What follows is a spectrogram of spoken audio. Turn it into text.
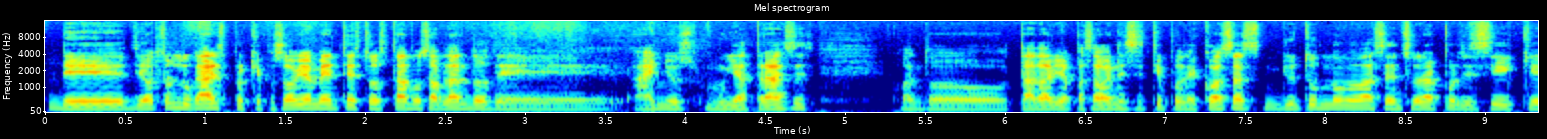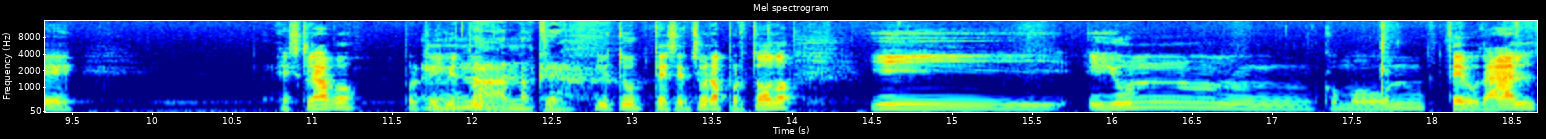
de, de otros lugares, porque pues obviamente esto estamos hablando de años muy atrás, cuando todavía pasaban ese tipo de cosas. YouTube no me va a censurar por decir que esclavo, porque YouTube, No, no creo. YouTube te censura por todo. Y, y un como un feudal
